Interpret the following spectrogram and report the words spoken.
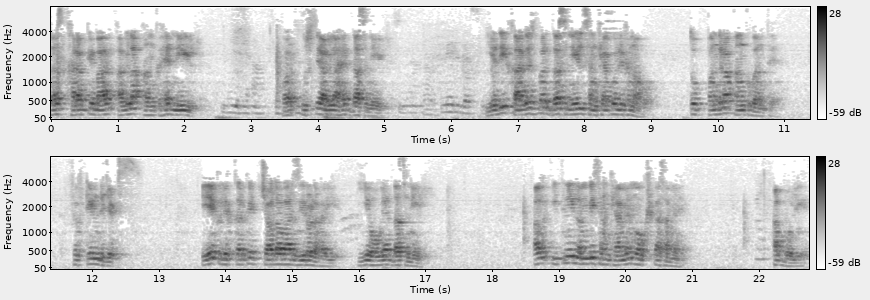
दस खरब के बाद अगला अंक है नील और उससे अगला है दस नील नील यदि कागज़ पर दस नील संख्या को लिखना हो तो पंद्रह अंक बनते हैं फिफ्टीन डिजिट्स एक लिख करके चौदह बार ज़ीरो लगाइए ये हो गया दस नील अब इतनी लंबी संख्या में मोक्ष का समय है अब बोलिए।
